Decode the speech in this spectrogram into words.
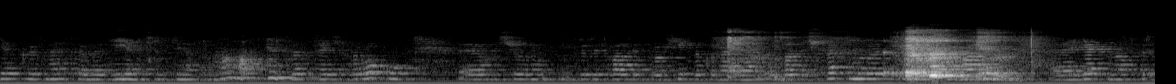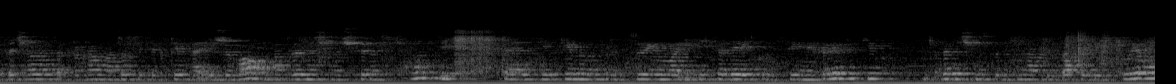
Як ви знаєте, діє інституційна програма з 23 року. Е, Хочу презентувати про хід виконання у 24 році. програми. Е, Як в нас передбачалася програма досить активна і жива. У нас визначено 14 функцій, е, з якими ми працюємо і 59 корупційних ризиків, визначено 118 заходів впливу.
